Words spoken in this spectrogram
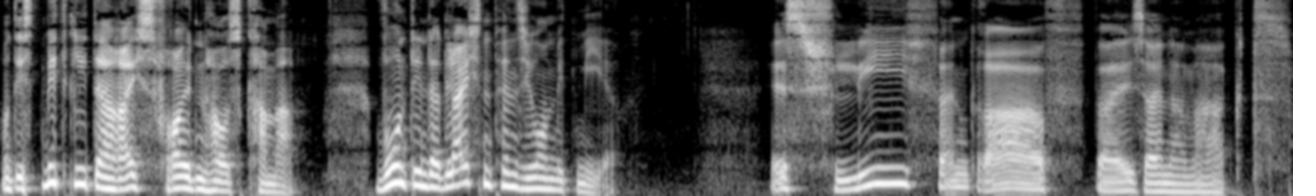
und ist Mitglied der Reichsfreudenhauskammer, wohnt in der gleichen Pension mit mir. Es schlief ein Graf bei seiner Magd.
